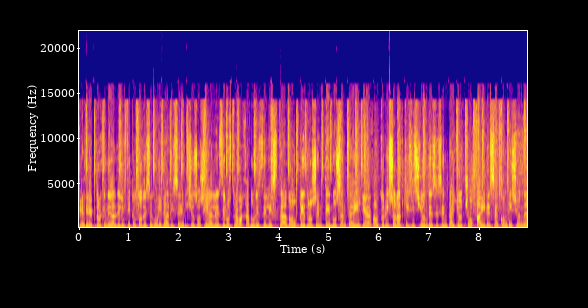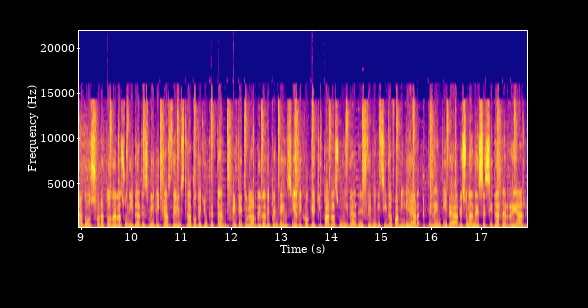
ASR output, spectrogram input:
El director general del Instituto de Seguridad y Servicios Sociales de los Trabajadores del Estado, Pedro Centeno Santaella, autorizó la adquisición de 68 aires acondicionados para todas las unidades médicas del Estado de Yucatán. El titular de la dependencia dijo que equipar las unidades de medicina familiar de la entidad es una necesidad real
